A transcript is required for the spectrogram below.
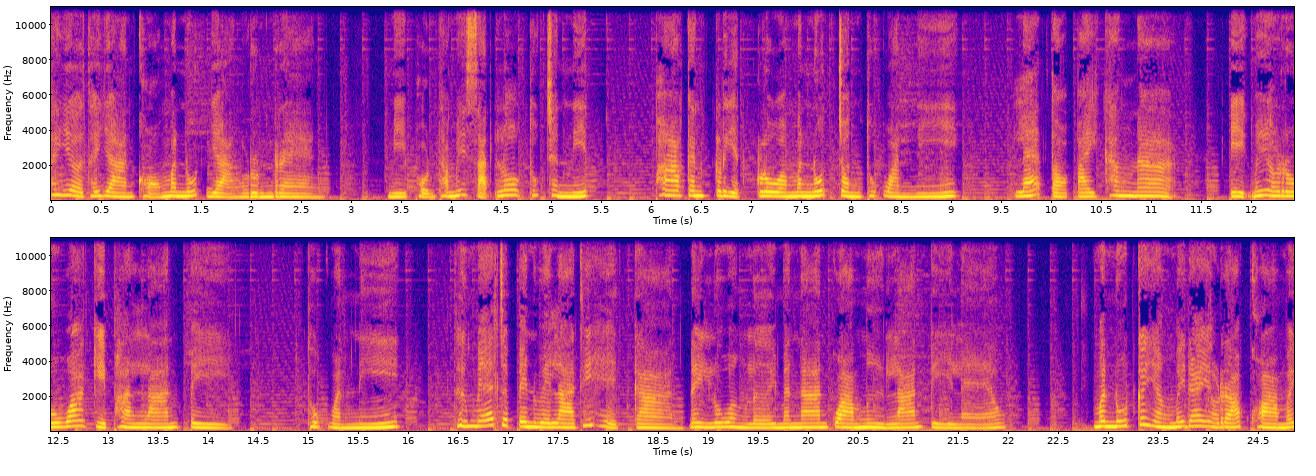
ทะเยอทะยานของมนุษย์อย่างรุนแรง มีผลทำให้สัตว์โลกทุกชนิด พากันเกลียดกลัวมนุษย์จนทุกวันนี้ และต่อไปข้างหน้า อีกไม่รู้ว่ากี่พันล้านปี ทุกวันนี้ ถึงแม้จะเป็นเวลาที่เหตุการณ์ได้ล่วงเลยมานานกว่าหมื่นล้านปีแล้ว มนุษย์ก็ยังไม่ได้รับความไว้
